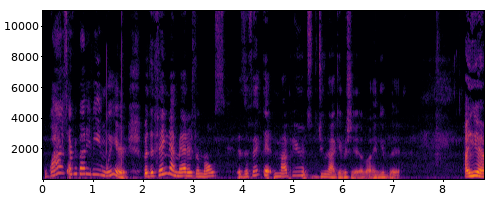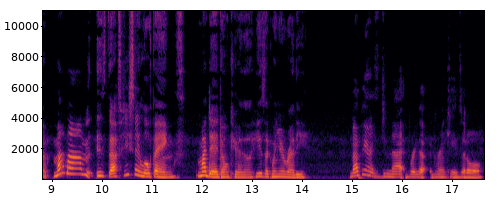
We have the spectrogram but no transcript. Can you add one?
why is everybody being weird? But the thing that matters the most is the fact that my parents do not give a shit about any of that. Uh, yeah, my mom is deaf. She say little things. My dad don't care though. He's like, when you're ready. My parents do not bring up grandkids at all.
